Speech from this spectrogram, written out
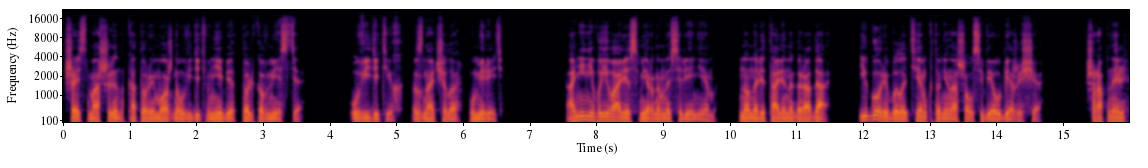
шесть машин, которые можно увидеть в небе только вместе. Увидеть их значило умереть. Они не воевали с мирным населением, но налетали на города, и горе было тем, кто не нашел себе убежища. Шрапнель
